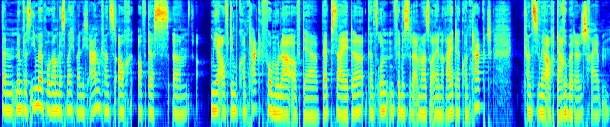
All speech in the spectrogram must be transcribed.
dann nimmt das E-Mail-Programm das manchmal nicht an, kannst du auch auf das ähm, mir auf dem Kontaktformular auf der Webseite, ganz unten findest du da immer so einen Reiter Kontakt, kannst du mir auch darüber dann schreiben.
